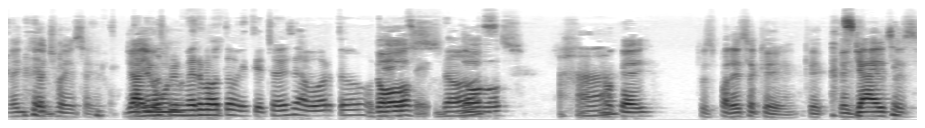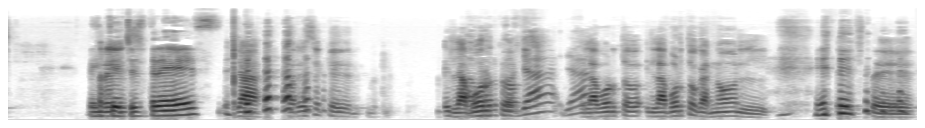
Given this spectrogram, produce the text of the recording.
28S. Ya hay Tenemos un, primer voto, 28 ese aborto. ok, dos, dos. dos. Ajá. Ok, pues parece que, que, que ya ese es, 28 es Tres. 3. ya, parece que el aborto, Ya, ya. el aborto, el aborto ganó el, este,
